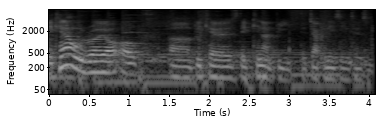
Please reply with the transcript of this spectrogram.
They came out with Royal Oak uh, because they cannot beat the Japanese in terms of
